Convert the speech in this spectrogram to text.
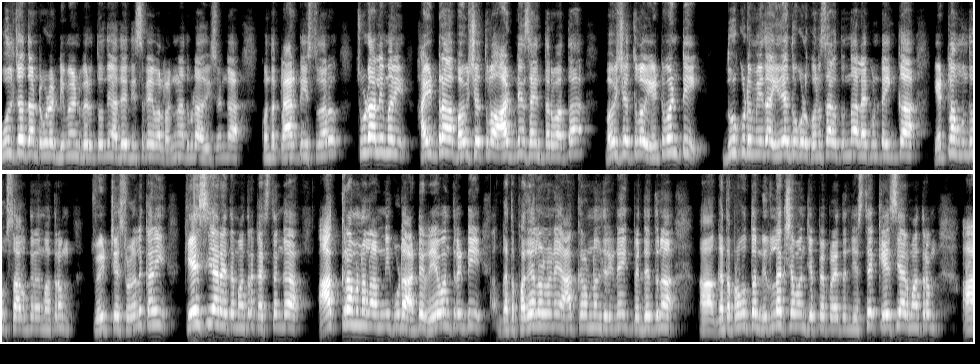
కూల్చొద్దంటూ కూడా డిమాండ్ పెరుగుతుంది. అదే దిశగా ఇవాళ రంగనాథ్ కూడా ఆ విషయంగా కొంత క్లారిటీ ఇస్తున్నారు. చూడాలి మరి హైడ్రా భవిష్యత్తులో ఆర్డినెన్స్ అయిన తర్వాత భవిష్యత్తులో ఎటువంటి దూకుడు మీద ఇదే దూకుడు కొనసాగుతుందా? లేకుంటే ఇంకా ఎట్లా ముందుకు సాగుతున్నది మాత్రం వెయిట్ చేసి చూడాలి. కానీ కేసీఆర్ అయితే మాత్రం ఖచ్చితంగా ఆక్రమణలన్నీ కూడా అంటే రేవంత్ రెడ్డి గత పదేళ్ళలోనే ఆక్రమణలు జరిగినాయి. పెద్ద ఎత్తున గత ప్రభుత్వం నిర్లక్ష్యం అని చెప్పే ప్రయత్నం చేస్తే కేసీఆర్ మాత్రం ఆ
